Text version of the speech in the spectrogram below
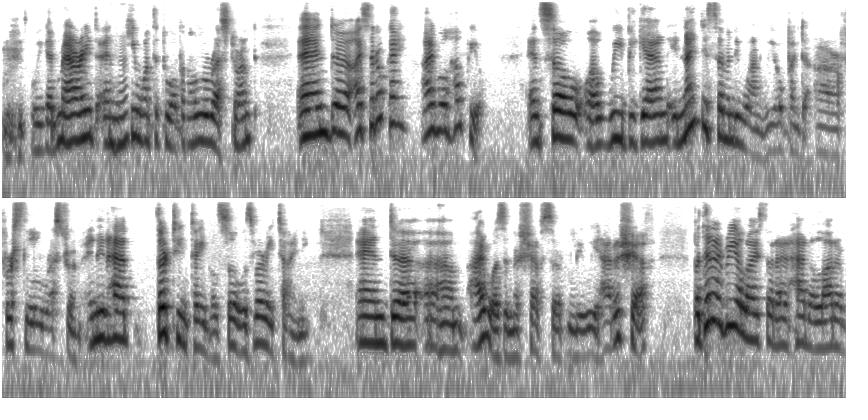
we got married, and he wanted to open a little restaurant. And uh, I said, okay, I will help you. And so uh, we began in 1971. We opened our first little restaurant, and it had 13 tables, so it was very tiny. And uh, um, I wasn't a chef, certainly. We had a chef. But then I realized that I had a lot of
